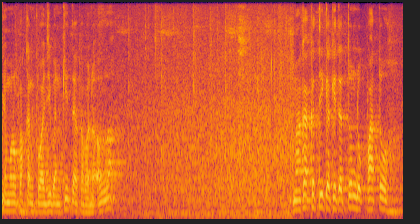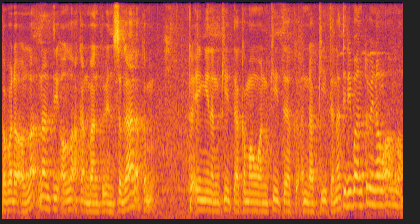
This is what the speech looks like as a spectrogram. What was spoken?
yang merupakan kewajiban kita kepada Allah. Maka ketika kita tunduk patuh kepada Allah nanti Allah akan bantuin segala keinginan kita, kemauan kita, kehendak kita nanti dibantuin oleh Allah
